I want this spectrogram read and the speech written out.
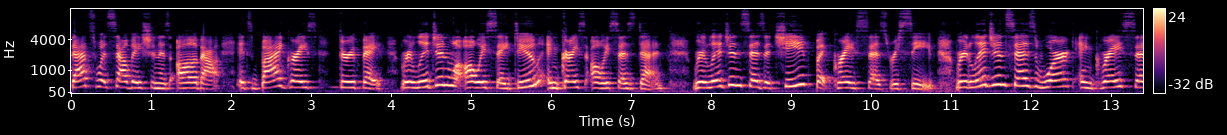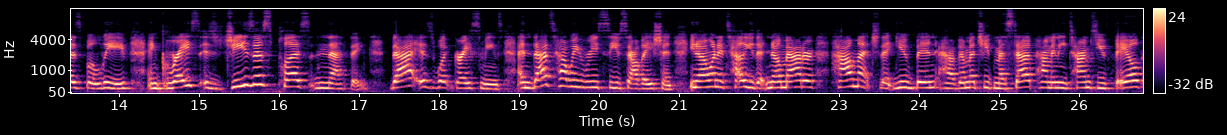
That's what salvation is all about. It's by grace through faith. Religion will always say do, and grace always says done. Religion says achieve, but grace says receive. Religion says work, and grace says believe. And grace is Jesus plus nothing. That is what grace means. And that's how we receive salvation. You know, I want to tell you that no matter how much that you've been, how much you've messed up, how many times you failed,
